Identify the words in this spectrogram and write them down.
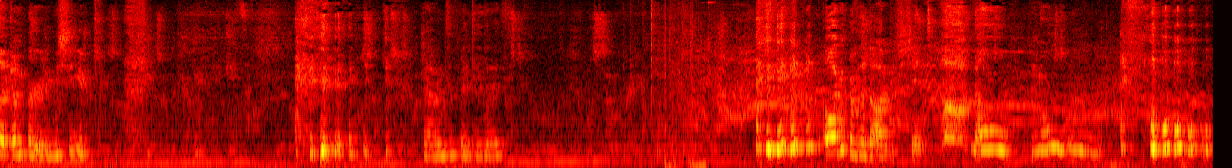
Like I'm herding sheep. what happens if I do this? oh, I remember the dog. Shit. no, no, no.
